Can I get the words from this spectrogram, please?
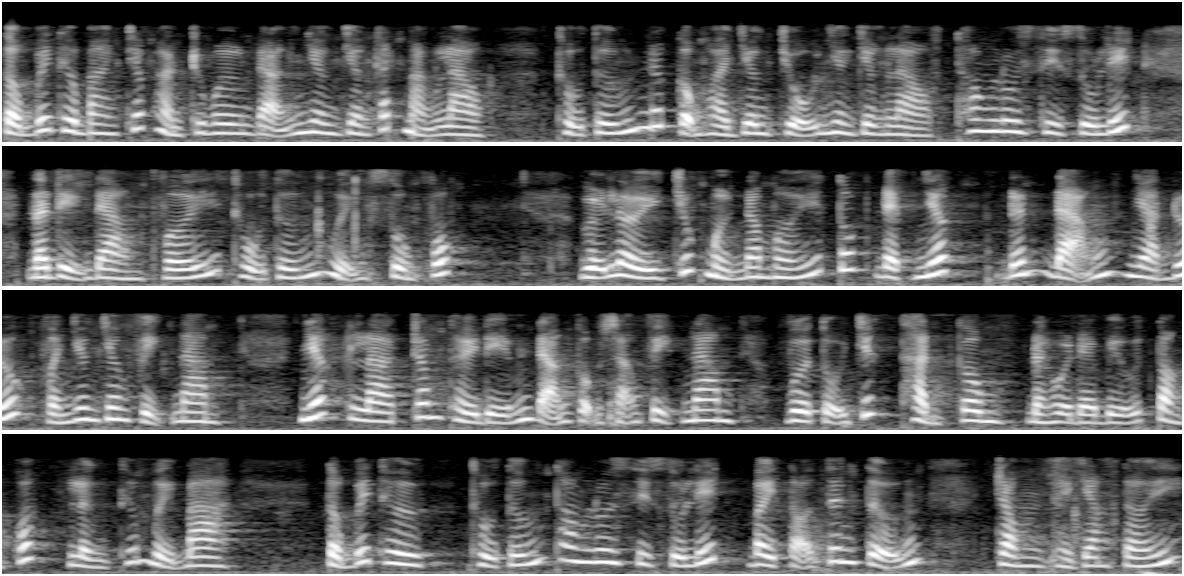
Tổng Bí thư Ban chấp hành Trung ương Đảng Nhân dân Cách mạng Lào, Thủ tướng nước Cộng hòa Dân chủ Nhân dân Lào Thongloun Sisoulith đã điện đàm với Thủ tướng Nguyễn Xuân Phúc, gửi lời chúc mừng năm mới tốt đẹp nhất đến Đảng, Nhà nước và nhân dân Việt Nam, nhất là trong thời điểm Đảng Cộng sản Việt Nam vừa tổ chức thành công Đại hội đại biểu toàn quốc lần thứ 13. Tổng Bí thư, Thủ tướng Thongloun Sisoulith bày tỏ tin tưởng trong thời gian tới,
